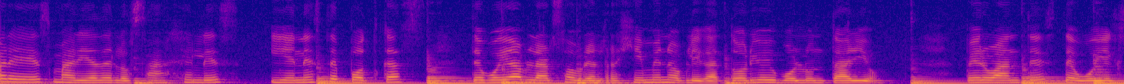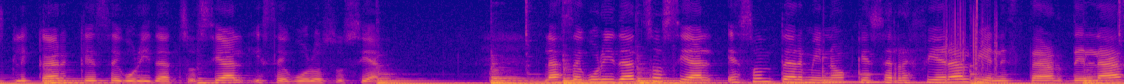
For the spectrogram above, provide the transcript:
nombre es María de los Ángeles y en este podcast te voy a hablar sobre el régimen obligatorio y voluntario, pero antes te voy a explicar qué es seguridad social y seguro social. La seguridad social es un término que se refiere al bienestar de las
